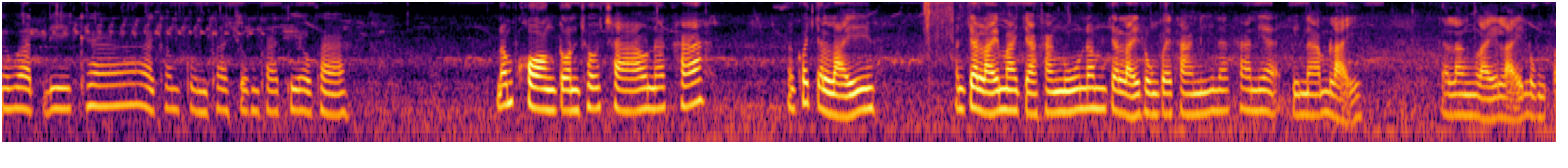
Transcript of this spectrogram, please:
สวัสดีค่ะคำคุณพาชมพาเที่ยวพา น้ำคลองตอนเช้าเช้าๆนะคะ มันก็จะไหล มันจะไหลมาจากทางนู้นนะมันจะไหลลงไปทางนี้นะคะ เนี่ยคือน้ำไหลกำลังไหลไหลลงไป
